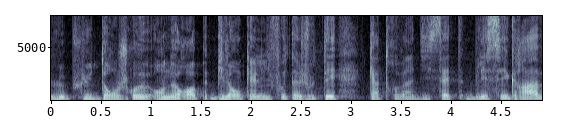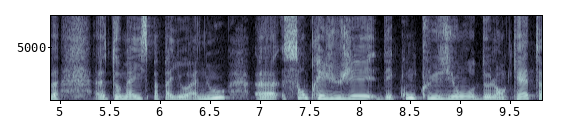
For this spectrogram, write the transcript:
le plus dangereux en Europe, bilan auquel il faut ajouter 97 blessés graves. Euh, Thomaïs Papayoannou, sans préjuger des conclusions de l'enquête,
